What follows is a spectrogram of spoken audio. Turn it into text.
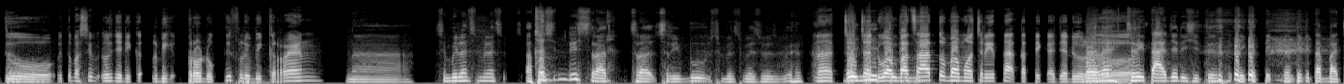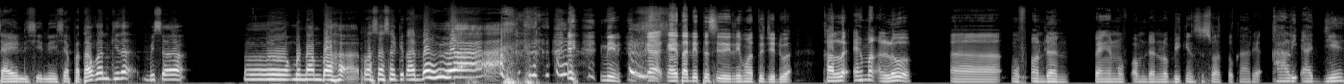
gitu. itu pasti lo jadi ke- lebih produktif lebih keren. Nah sembilan sembilan apa sih ini serat seribu sembilan sembilan sembilan sembilan. Nah, Caca dua empat satu Mbak mau cerita ketik aja dulu. boleh cerita aja di situ diketik nanti kita bacain di sini. Siapa tahu kan kita bisa eh, menambah rasa sakit anda Wah. Ini kayak kayak tadi tuh si 572. Kalau emang lo eh, move on dan pengen move on dan lo bikin sesuatu karya, kali aja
